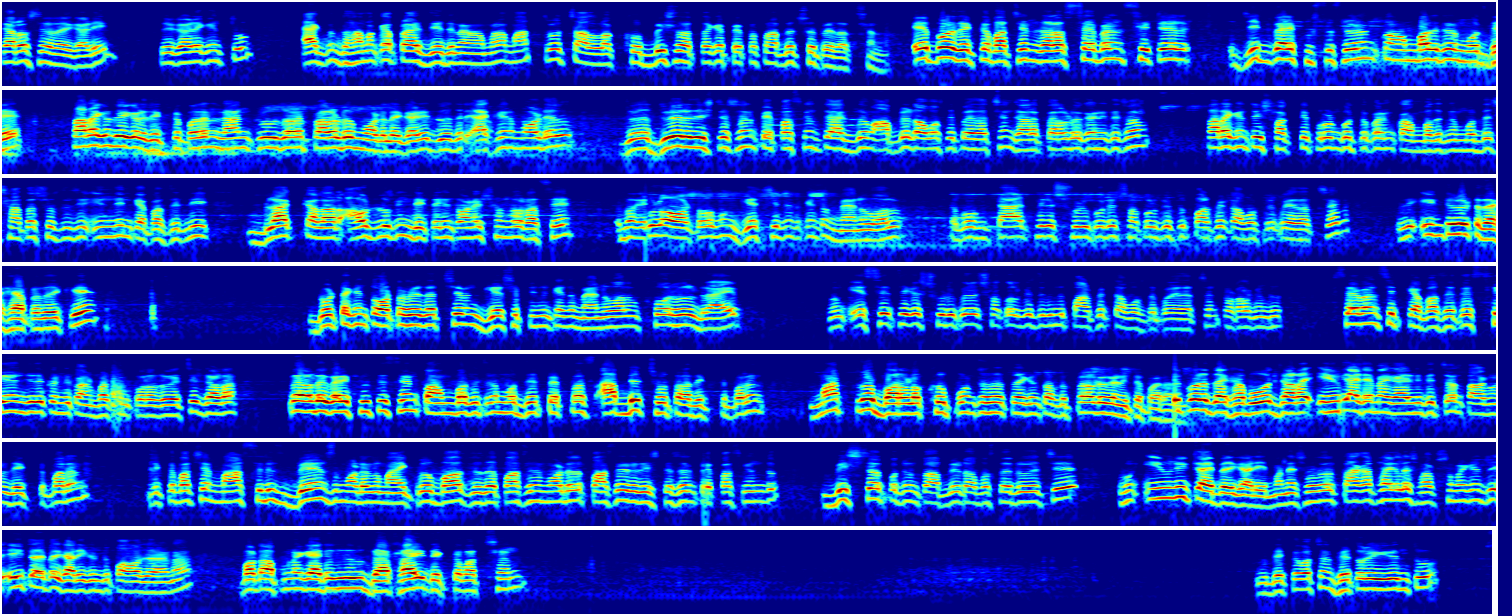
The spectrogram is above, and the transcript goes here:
তেরো সিলের গাড়ি। তো এই গাড়ি কিন্তু একদম ধামাকা প্রাইস দিয়ে দিলাম আমরা। মাত্র চার লক্ষ বিশ হাজার টাকা পেপার আপডেট শো পেয়ে যাচ্ছেন। এরপরে দেখতে পাচ্ছেন যারা সেভেন সিটের জিপ গাড়ি খুঁজতেছিলেন, কম বাজেটের মধ্যে তারা কিন্তু এই গাড়ি দেখতে পারেন ল্যান্ড ক্রুজার প্যারাডো মডেলের গাড়ি দু হাজার মডেল দু হাজার দুয়ের রেজিস্ট্রেশন পেপার কিন্তু একদম আপডেট অবস্থায় পেয়ে যাচ্ছেন। যারা প্যারাডো গাড়ি নিতে চান, তারা কিন্তু এই শখটি পূরণ করতে পারেন কম বাজেটের মধ্যে। সাতাশশো CC engine capacity black colour outlooking দেখতে কিন্তু অনেক সুন্দর আছে। এবং এগুলো অটো এবং গেট শিফটিং কিন্তু ম্যানুয়াল এবং টায়ার থেকে শুরু করে সকল কিছু পারফেক্ট অবস্থায় পেয়ে যাচ্ছেন। ইন্টেরিয়রটা দেখে আপনাদেরকে ডোরটা কিন্তু অটো হয়ে যাচ্ছে এবং গিয়ার শিফটিং কিন্তু ম্যানুয়াল ফোর হুইল ড্রাইভ এবং এসি থেকে শুরু করে সকল কিছু কিন্তু পারফেক্ট অবস্থায় পেয়ে যাচ্ছেন। টোটাল কিন্তু সেভেন সিট ক্যাপাসিটি সিএনজিতে কিন্তু কনভার্সন করা রয়েছে। যারা প্যারাডো গাড়ি খুঁজতেছেন, কম বাজেটের মধ্যে পেপার্স আপডেট ছো তারা দেখতে পারেন। মাত্র বারো লক্ষ পঞ্চাশ হাজার টাকা কিন্তু আপনি প্যারাডো গাড়ি নিতে পারেন। এরপরে দেখাবো, যারা ইউনি আইটেমে গাড়ি নিতে চান, তারা কিন্তু দেখতে পারেন। দেখতে পাচ্ছেন Mercedes Benz model micro bus দু হাজার পাঁচের মডেল পাঁচের রেজিস্ট্রেশন পেপার্স কিন্তু বিশ সাল পর্যন্ত আপডেট অবস্থায় রয়েছে। এবং ইউনিক টাইপের গাড়ি মানে টাকা থাকলে সবসময় কিন্তু এই টাইপের গাড়ি কিন্তু পাওয়া যায় না। বাট আপনাকে গাড়িটা যদি দেখাই, দেখতে পাচ্ছেন? দেখতে পাচ্ছেন, ভেতরে কিন্তু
